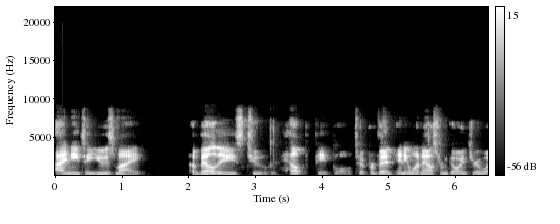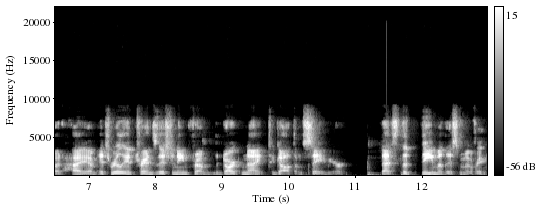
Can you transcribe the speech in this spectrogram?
I need to use my abilities to help people, to prevent anyone else from going through what I am. It's really a transitioning from the Dark Knight to Gotham Savior. That's the theme of this movie.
